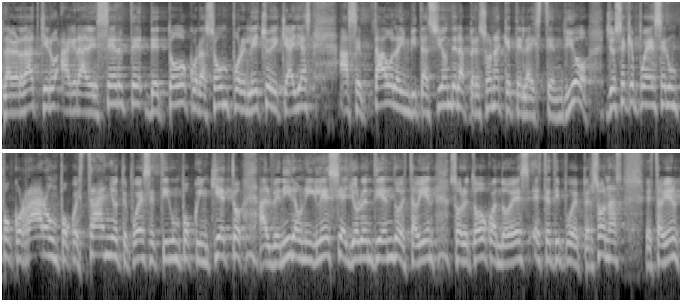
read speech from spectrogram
la verdad quiero agradecerte de todo corazón por el hecho de que hayas aceptado la invitación de la persona que te la extendió. Yo sé que puede ser un poco raro, un poco extraño, te puedes sentir un poco inquieto al venir a una iglesia, yo lo entiendo, está bien, sobre todo cuando es este tipo de personas, está bien,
